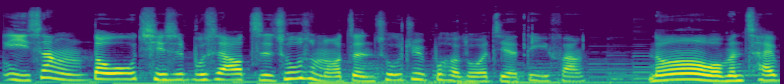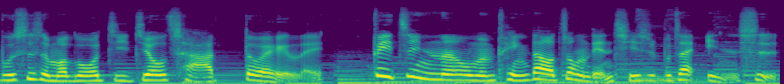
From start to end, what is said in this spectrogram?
以上都其实不是要指出什么整出剧不合逻辑的地方，no，我们才不是什么逻辑纠察队嘞。毕竟呢，我们频道重点其实不在影视，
